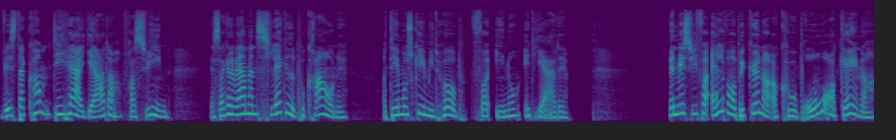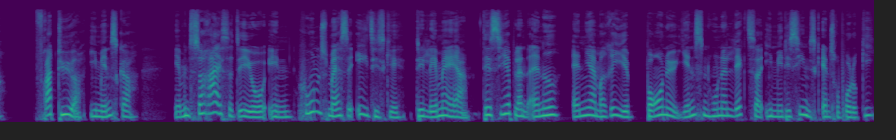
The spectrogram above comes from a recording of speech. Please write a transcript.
Hvis der kom de her hjerter fra svin, ja, så kan det være, at man slækkede på kravene, og det er måske mit håb for endnu et hjerte. Men hvis vi for alvor begynder at kunne bruge organer fra dyr i mennesker, jamen så rejser det jo en hulens masse etiske dilemmaer. Det siger blandt andet Anja Marie Bornø Jensen. Hun er lektor i medicinsk antropologi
